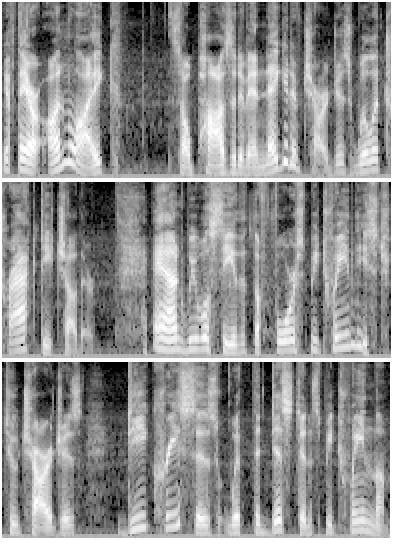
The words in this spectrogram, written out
If they are unlike, so positive and negative charges will attract each other. And we will see that the force between these two charges decreases with the distance between them.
